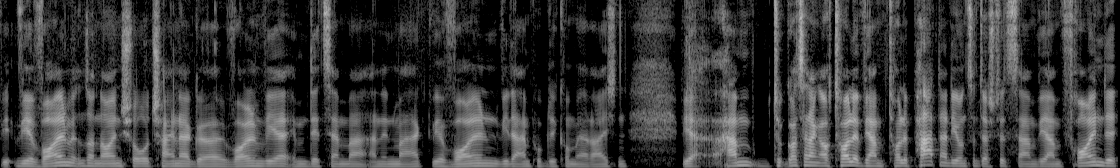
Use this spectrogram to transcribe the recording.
wir, wir wollen mit unserer neuen Show China Girl, wollen wir im Dezember an den Markt, wir wollen wieder ein Publikum erreichen. Wir haben Gott sei Dank auch tolle, wir haben tolle Partner, die uns unterstützt haben. Wir haben Freunde,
